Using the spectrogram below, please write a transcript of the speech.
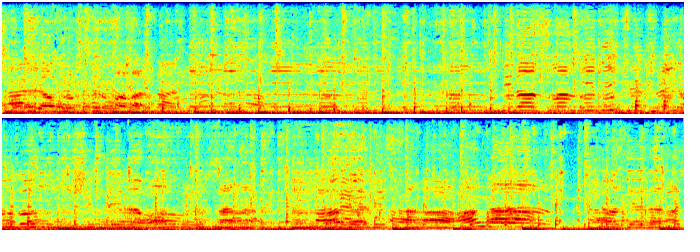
Şimdi yavrum sırmalar. Bir aslan gibi kükrüyordun, şimdi ne oldu sana? Geldi sana Ankara, Şaziye'den aç.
